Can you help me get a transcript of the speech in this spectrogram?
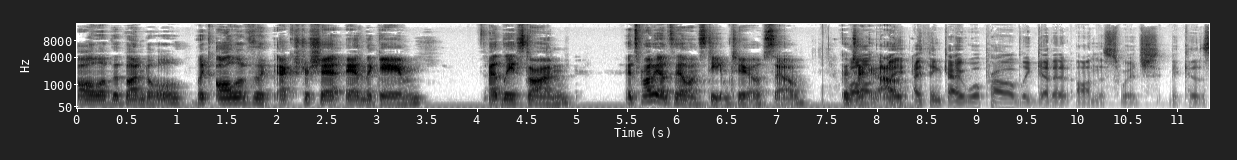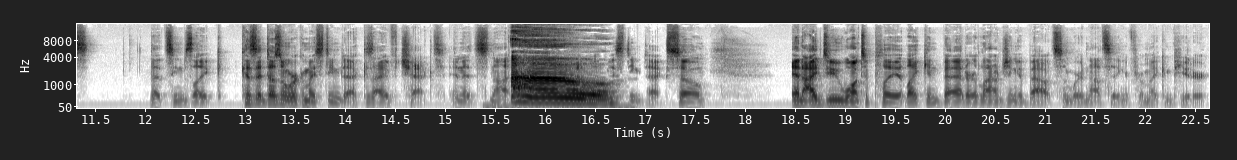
all of the bundle, like all of the extra shit and the game, at least on, it's probably on sale on Steam too. So go check it out. I, I think I will probably get it on the Switch because that seems like because it doesn't work on my Steam Deck because I've checked and it's not Oh. on my Steam Deck. So, and I do want to play it like in bed or lounging about somewhere, not sitting in front of my computer.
